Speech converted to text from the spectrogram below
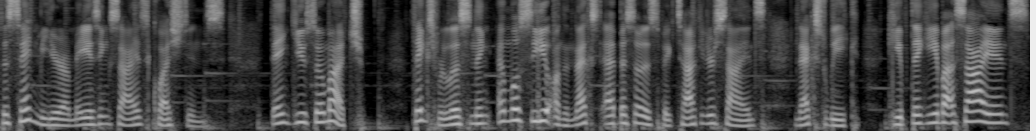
to send me your amazing science questions. Thank you so much. Thanks for listening, and we'll see you on the next episode of Spectacular Science next week. Keep thinking about science.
